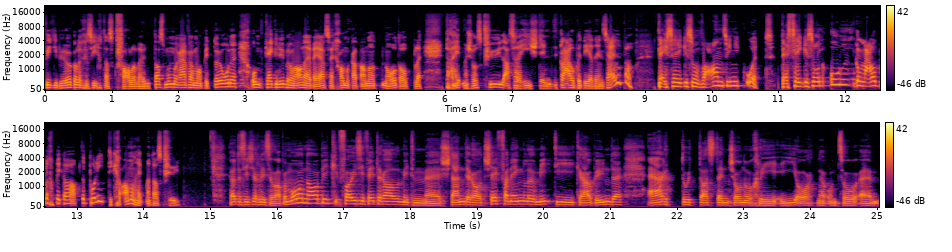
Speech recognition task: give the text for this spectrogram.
weil die Bürgerlichen sich das gefallen lassen. Das muss man einfach mal betonen. Und gegenüber dem Alain Berset kann man gerade auch noch nachdoppeln. Da hat man schon das Gefühl, also ist denn, glauben die denn selber? Der sei so wahnsinnig gut. Der sei so ein unglaublich begabter Politiker. Einmal hat man das Gefühl. Ja, das ist ein bisschen so. Aber morgen Abend Feusi Federal mit dem äh, Ständerat Stefan Engler mit die Graubünden. Er tut das dann schon noch ein bisschen einordnen und so. Ähm,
